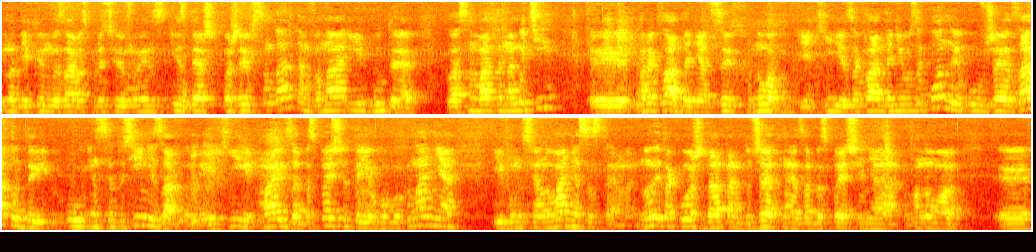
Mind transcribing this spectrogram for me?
над яким ми зараз працюємо із, Держспоживстандартом, вона і буде власне мати на меті е, перекладення цих норм, які закладені у закони, у вже заходи, у інституційні заходи, які мають забезпечити його виконання і функціонування системи. Ну і також да, там бюджетне забезпечення, воно е,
